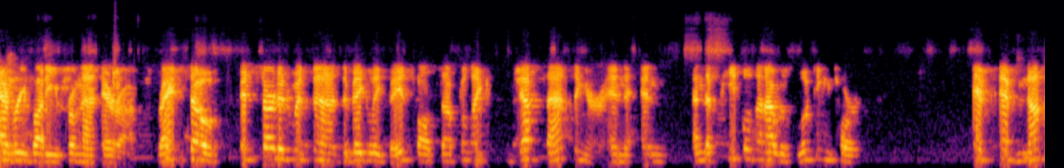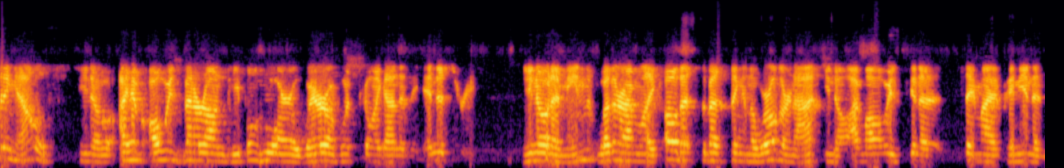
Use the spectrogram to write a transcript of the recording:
everybody from that era, right? So it started with the, the big league baseball stuff, but like Jeff Sassinger and, and, and the people that I was looking towards, if, if nothing else, you know, I have always been around people who are aware of what's going on in the industry. You know what I mean? Whether I'm like, oh, that's the best thing in the world or not, you know, I'm always going to say my opinion and,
